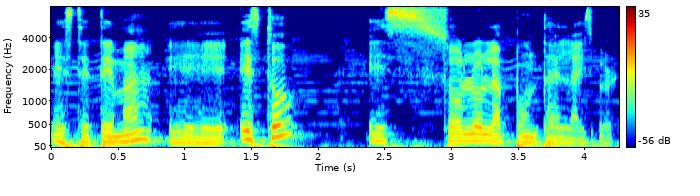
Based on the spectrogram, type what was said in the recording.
este tema, eh, esto es solo la punta del iceberg.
